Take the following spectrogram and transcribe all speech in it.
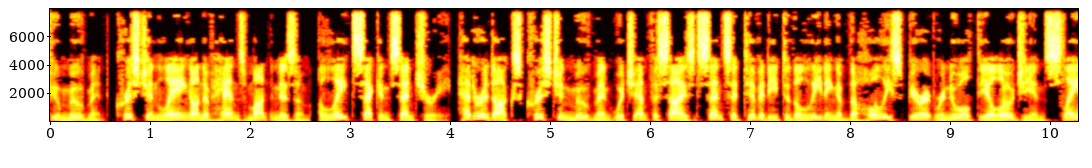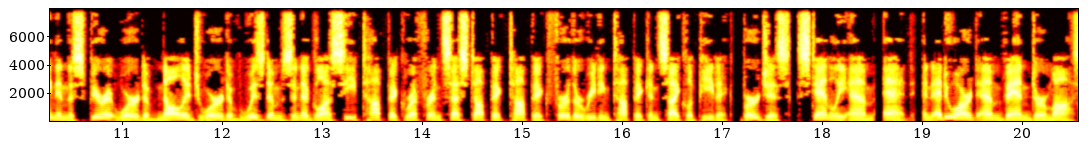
II movement Christian laying on of hands Montanism, a late 2nd century, heterodox Christian movement which emphasized sensitivity to the leading of the Holy Spirit Renewal Theologians Slain in the Spirit Word of Knowledge Word of Wisdom Xenoglossy topic References topic topic Further reading topic Encyclopedic, Burgess, Stanley M., ed., and Eduard M. van der Maas,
